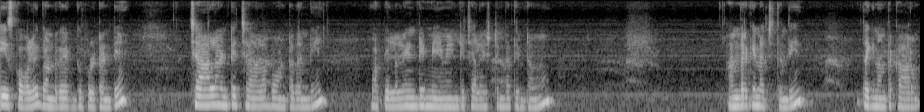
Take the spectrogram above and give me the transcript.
వేసుకోవాలి. దొండకాయ ఎగ్గ పుల్ట అంటే చాలా అంటే చాలా బాగుంటుందండి. మా పిల్లలేంటి మేమేంటి చాలా ఇష్టంగా తింటాము. అందరికీ నచ్చుతుంది. తగినంత కారం.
